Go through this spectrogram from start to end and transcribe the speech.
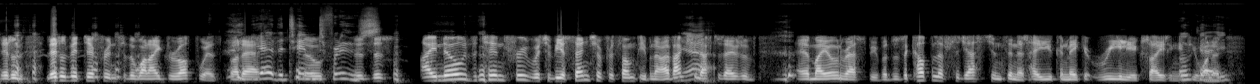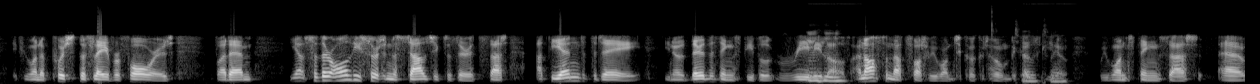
Little, little bit different to the one I grew up with, but uh, Yeah, the tinned so fruit. there's- there's- I know the tinned fruit, which would be essential for some people. Now I've actually Yeah. left it out of uh, my own recipe, but there's a couple of suggestions in it how you can make it really exciting if you want to Okay. if you want to push the flavour forward. But um, yeah, so there are all these sort of nostalgic desserts that, at the end of the day, you know, they're the things people really love, and often that's what we want to cook at home because Totally. you know we want things that. Uh,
